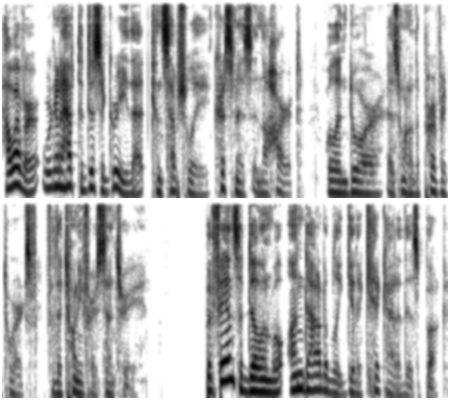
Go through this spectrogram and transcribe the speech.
However, we're going to have to disagree that conceptually, Christmas in the Heart will endure as one of the perfect works for the 21st century. But fans of Dylan will undoubtedly get a kick out of this book,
